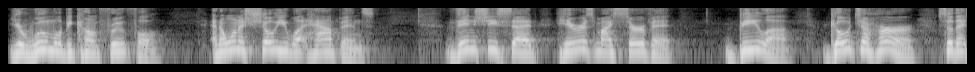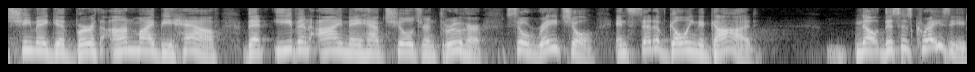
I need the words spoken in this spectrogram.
your womb will become fruitful. And I want to show you what happens. Then she said, Here is my servant, Bilhah. Go to her so that she may give birth on my behalf, that even I may have children through her. So Rachel, instead of going to God, no, this is crazy.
